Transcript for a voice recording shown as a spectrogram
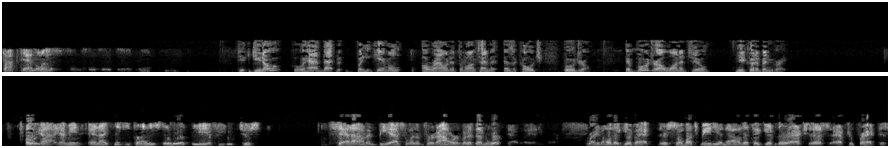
top ten lists. Do, do you know who had that? But he came a, around at the wrong time as a coach. Boudreau. If Boudreau wanted to, he could have been great. Oh yeah, I mean, and I think he probably still would be if you just sat out and BS with him for an hour. But it doesn't work that way. Right. You know, they give act. There's so much media now that they give their access after practice,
